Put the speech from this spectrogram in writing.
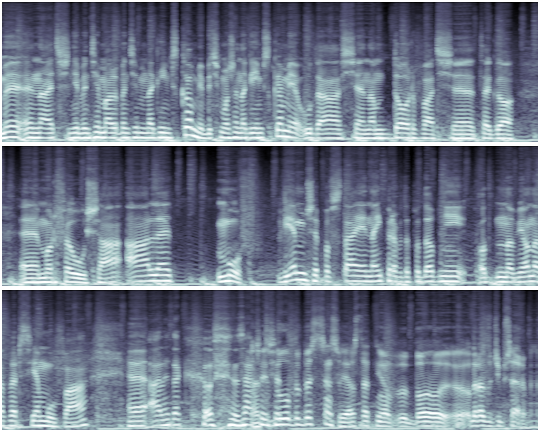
My e, na E3 nie będziemy, ale będziemy na Gamescomie. Być może na Gamescomie uda się nam dorwać e, tego e, Morfeusza, ale mów. Wiem, że powstaje najprawdopodobniej odnowiona wersja Move'a, e, ale tak Ale zacząć to od... byłoby bez sensu. Ja ostatnio, bo od razu ci przerwę,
